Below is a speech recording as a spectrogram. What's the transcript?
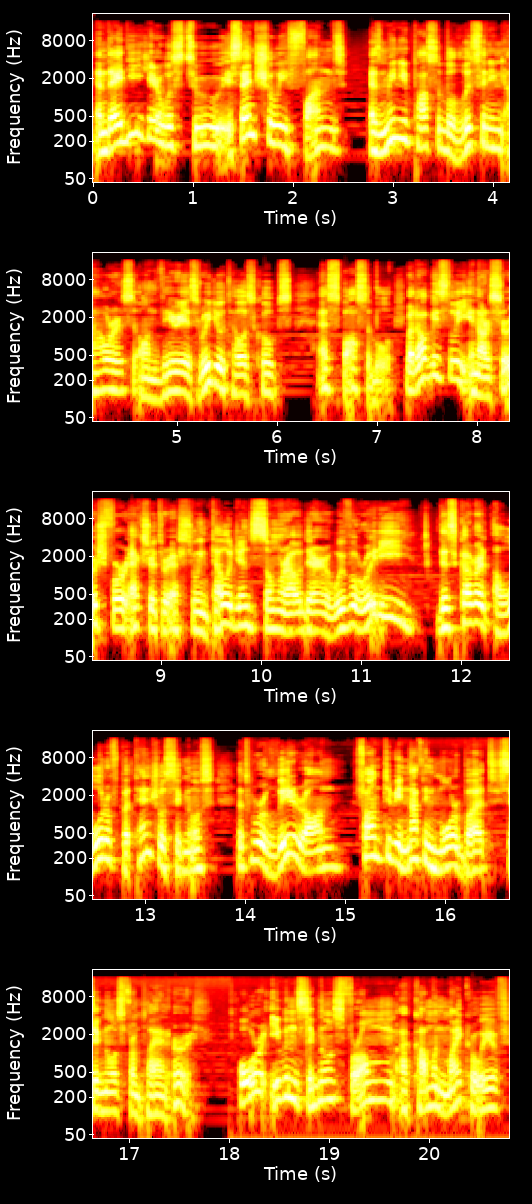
And the idea here was to essentially fund as many possible listening hours on various radio telescopes as possible. But obviously in our search for extraterrestrial intelligence somewhere out there, we've already discovered a lot of potential signals that were later on found to be nothing more but signals from planet Earth or even signals from a common microwave,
